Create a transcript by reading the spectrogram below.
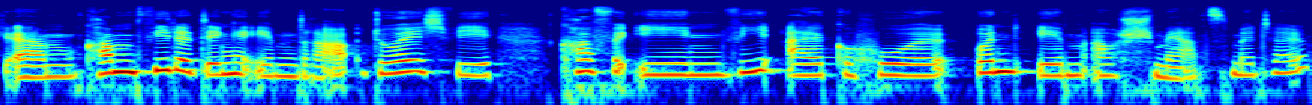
ähm, kommen viele Dinge eben durch, wie Koffein, wie Alkohol und eben auch Schmerzmittel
